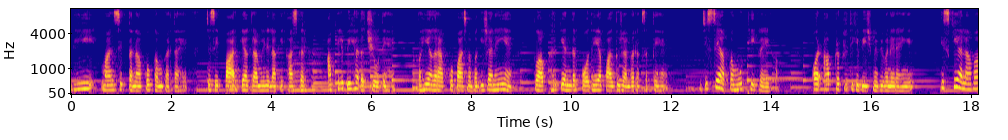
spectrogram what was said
भी मानसिक तनाव को कम करता है। जैसे पार्क या ग्रामीण इलाके खासकर आपके लिए बेहद अच्छे होते हैं। वहीं अगर आपको पास में बगीचा नहीं है तो आप घर के अंदर पौधे या पालतू जानवर रख सकते हैं, जिससे आपका मूड ठीक रहेगा और आप प्रकृति के बीच में भी बने रहेंगे। इसके अलावा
